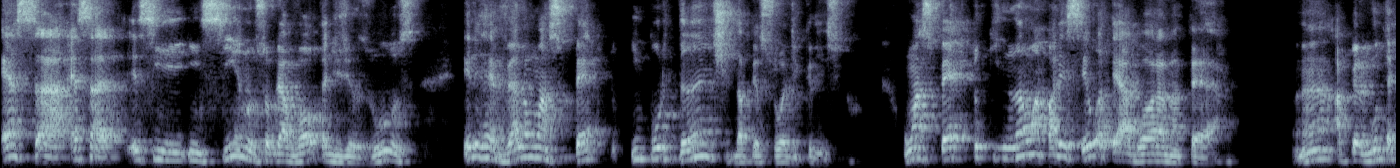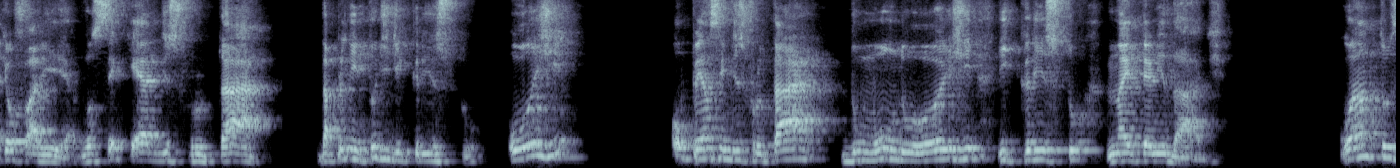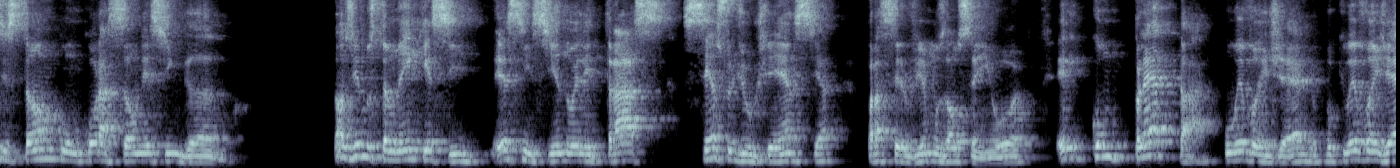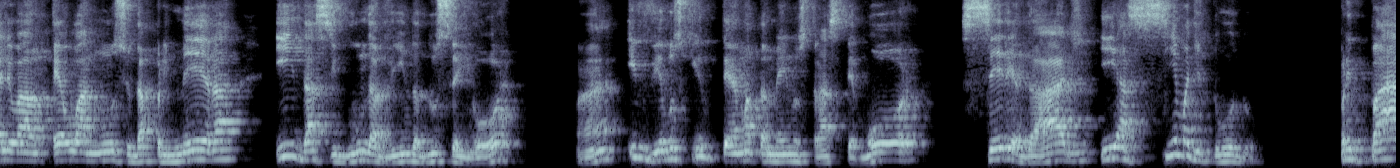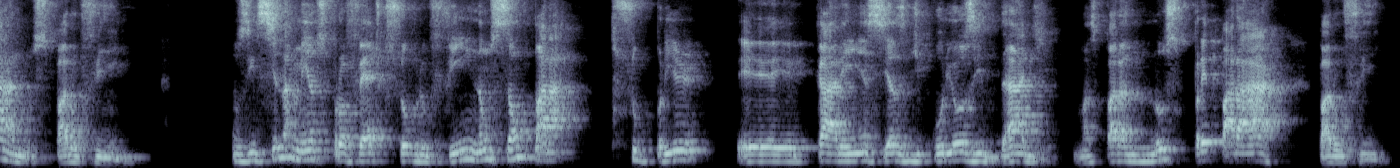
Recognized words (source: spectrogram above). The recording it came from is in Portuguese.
essa, essa, esse ensino sobre a volta de Jesus, ele revela um aspecto importante da pessoa de Cristo, um aspecto que não apareceu até agora na Terra. Né? A pergunta que eu faria: você quer desfrutar da plenitude de Cristo hoje ou pensa em desfrutar do mundo hoje e Cristo na eternidade? Quantos estão com o coração nesse engano? Nós vimos também que esse, esse ensino ele traz senso de urgência para servirmos ao Senhor. Ele completa o evangelho, porque o evangelho é o anúncio da primeira e da segunda vinda do Senhor. Né? E vimos que o tema também nos traz temor, seriedade e, acima de tudo, prepara-nos para o fim os ensinamentos proféticos sobre o fim não são para suprir eh, carências de curiosidade, mas para nos preparar para o fim.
